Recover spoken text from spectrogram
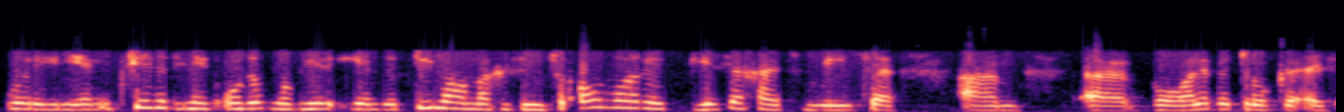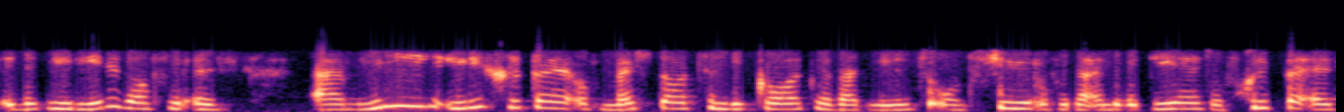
oor hierdie en sê dat dit net ons ook nog weer een die toename gesien veral waar dit besigheidsmense um uh waar hulle betrokke is. En dit die rede daarvoor is um hierdie hierdie groepe of misdaadsyndikaate wat mense ontvoer of dit nou individue is of groepe is,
